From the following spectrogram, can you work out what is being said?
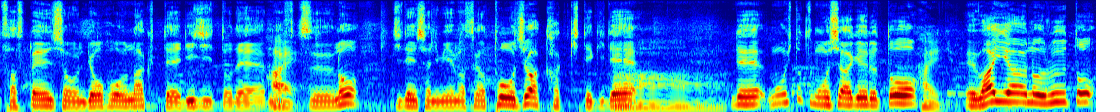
サスペンション両方なくてリジットで、まあはい普通の自転車に見えますが当時は画期的であでもう一つ申し上げると、ーはい。えワイヤーのルート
